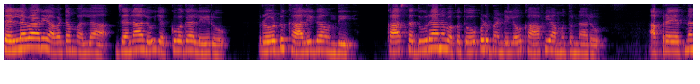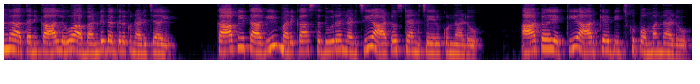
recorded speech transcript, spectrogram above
తెల్లవారి అవటం వల్ల జనాలు ఎక్కువగా లేరు. రోడ్డు ఖాళీగా ఉంది. కాస్త దూరాన ఒక తోపుడు బండిలో కాఫీ అమ్ముతున్నారు. అప్రయత్నంగా అతని కాళ్ళు ఆ బండి దగ్గరకు నడిచాయి. కాఫీ తాగి మరి కాస్త దూరం నడిచి ఆటో స్టాండ్ చేరుకున్నాడు. ఆటో ఎక్కి ఆర్కే బీచ్కు పొమ్మన్నాడు.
